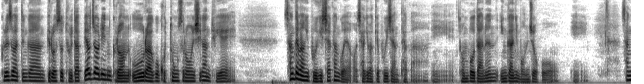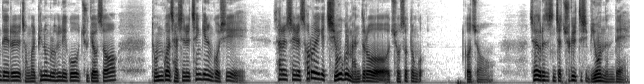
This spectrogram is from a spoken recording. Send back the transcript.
그래서 하여튼간 비로소 둘 다 뼈저린 그런 우울하고 고통스러운 시간 뒤에 상대방이 보이기 시작한 거예요. 자기밖에 보이지 않다가. 예, 돈보다는 인간이 먼저고, 예, 상대를 정말 피눈물 흘리고 죽여서 돈과 자신을 챙기는 것이 사실 서로에게 지옥을 만들어 줬었던 거, 거죠. 제가 그래서 진짜 죽일 듯이 미웠는데,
